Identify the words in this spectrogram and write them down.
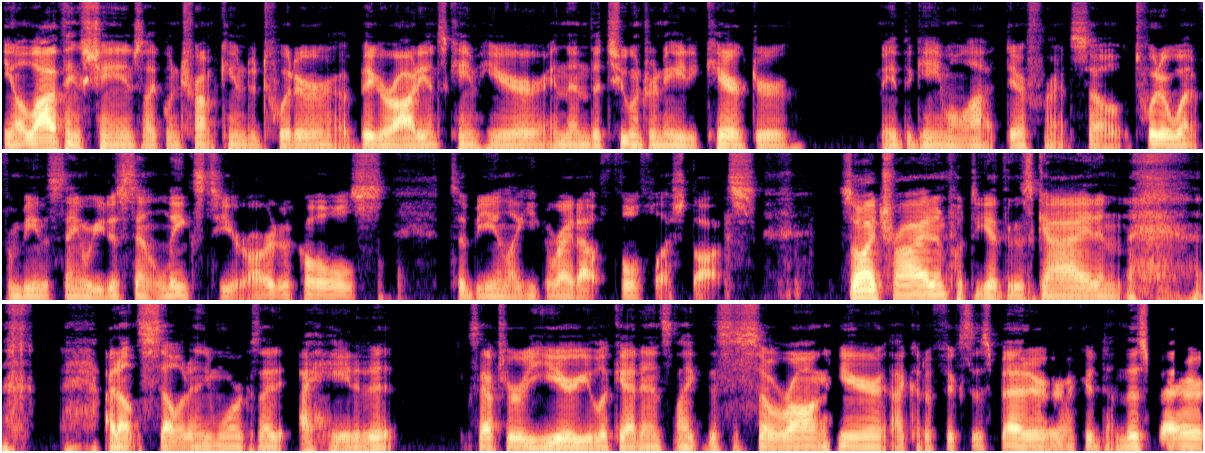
You know, a lot of things changed. Like when Trump came to Twitter, a bigger audience came here, and then the 280 character made the game a lot different. So Twitter went from being this thing where you just sent links to your articles to being like you can write out full flesh thoughts. So I tried and put together this guide and I don't sell it anymore because I, I hated it. Because after a year, you look at it and it's like, this is so wrong here. I could have fixed this better. I could have done this better.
